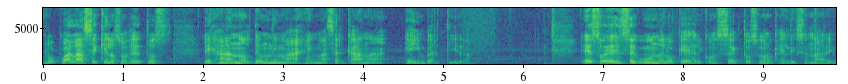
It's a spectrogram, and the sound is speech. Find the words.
lo cual hace que los objetos lejanos den una imagen más cercana e invertida. Eso es según lo que es el concepto, según lo que es el diccionario.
